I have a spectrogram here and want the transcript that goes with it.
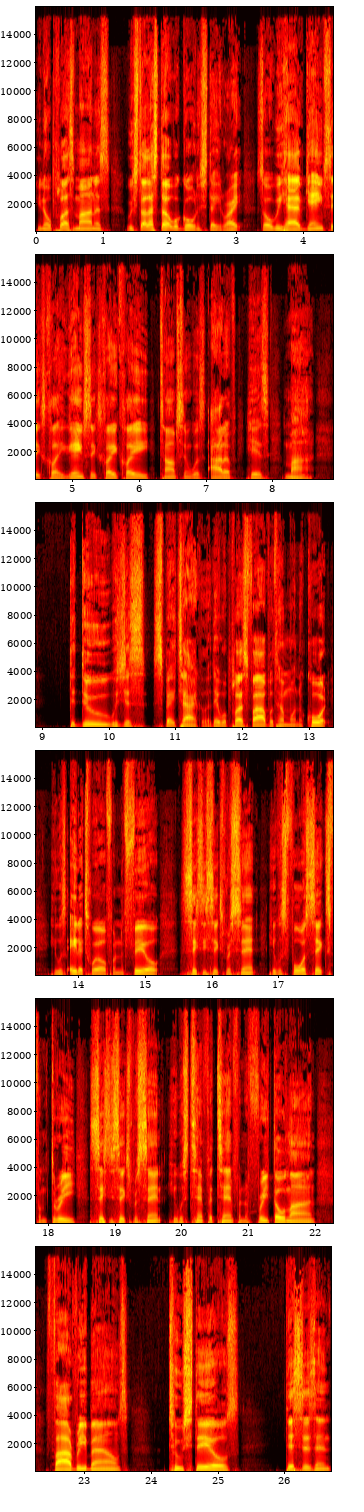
you know plus minus, we start. Let's start with Golden State, right? So we have Game Six Klay Game Six Klay Klay Thompson was out of his mind. The dude was just spectacular. They were plus five with him on the court. He was 8 of 12 from the field, 66%. He was 4 6 from 3, 66%. He was 10 for 10 from the free throw line, five rebounds, two steals. This is in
